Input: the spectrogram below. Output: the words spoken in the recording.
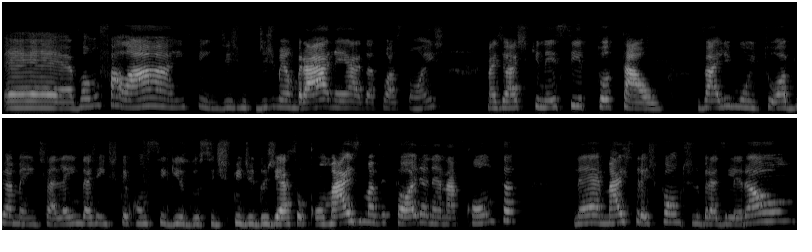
É, vamos falar, enfim, des desmembrar né, as atuações, mas eu acho que nesse total vale muito, obviamente, além da gente ter conseguido se despedir do Gerson com mais uma vitória né, na conta, né? Mais três pontos no Brasileirão,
